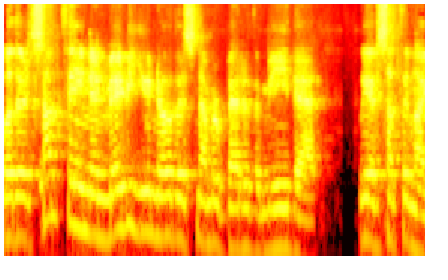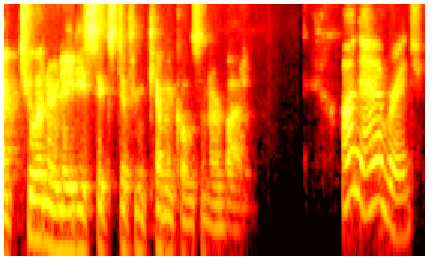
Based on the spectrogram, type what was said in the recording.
Well, there's something, and maybe you know this number better than me, that we have something like 286 different chemicals in our body. On average,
